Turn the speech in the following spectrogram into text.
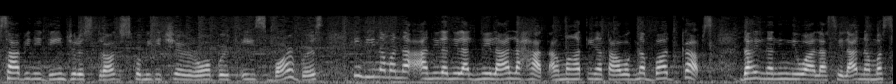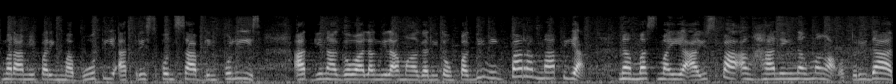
Sabi ni Dangerous Drugs Committee Chair Robert Ace Barbers, hindi naman na nila nila nilalahat ang mga tinatawag na bad cops dahil naniniwala sila na mas marami pa ring mabuti at responsabling pulis at ginagawa lang nila ang mga ganitong pagdinig para matiyak na mas maiayos pa ang haning ng mga otoridad.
